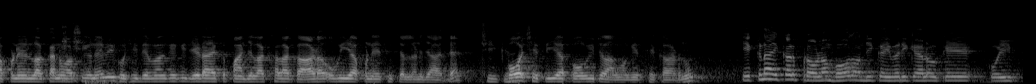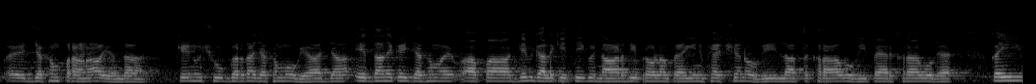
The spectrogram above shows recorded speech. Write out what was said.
ਆਪਣੇ ਇਲਾਕਾ ਨਿਵਾਸੀਆਂ ਨੂੰ ਇਹ ਵੀ ਖੁਸ਼ੀ ਦੇਵਾਂਗੇ ਕਿ ਜਿਹੜਾ ਇੱਕ 5 ਲੱਖ ਵਾਲਾ ਕਾਰਡ ਆ ਉਹ ਵੀ ਆਪਣੇ ਇੱਥੇ ਚੱਲਣ ਜਾ ਰਿਹਾ ਹੈ। ਬਹੁਤ ਛੇਤੀ ਆਪਾਂ ਉਹ ਵੀ ਚਲਾਵਾਂਗੇ ਇੱਥੇ ਕਾਰਡ ਨੂੰ। ਇੱਕ ਨਾ ਇੱਕ ਪ੍ਰੋਬਲਮ ਬਹੁਤ ਆਉਂਦੀ ਕਈ ਵਾਰੀ ਕਹਿ ਲਓ ਕਿ ਕੋਈ ਜ਼ਖਮ ਪੁਰਾਣਾ ਹੋ ਜਾਂਦਾ ਕਿ ਇਹਨੂੰ ਸ਼ੂਗਰ ਦਾ ਜ਼ਖਮ ਹੋ ਗਿਆ ਜਾਂ ਇਦਾਂ ਦੇ ਕਈ ਜ਼ਖਮ ਆਪਾਂ ਅੱਗੇ ਵੀ ਗੱਲ ਕੀਤੀ ਕੋਈ ਨਾੜ ਦੀ ਪ੍ਰੋਬਲਮ ਪੈ ਗਈ ਇਨਫੈਕਸ਼ਨ ਹੋ ਗਈ ਲੱਤ ਖਰਾਬ ਹੋ ਗਈ ਪੈਰ ਖਰਾਬ ਹੋ ਗਿਆ ਕਈ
